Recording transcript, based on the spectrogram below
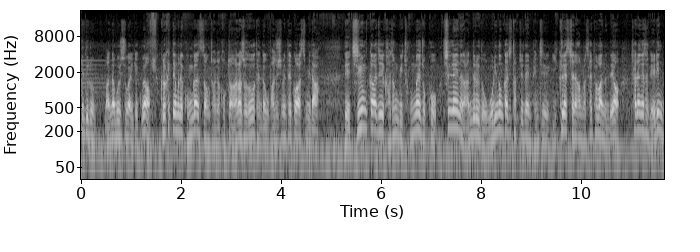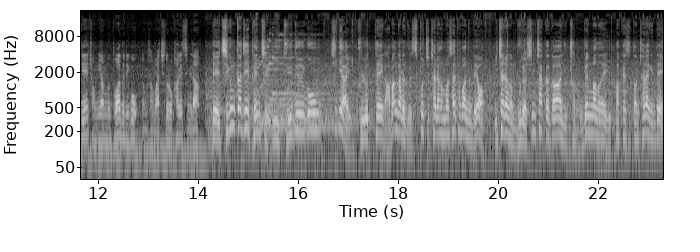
헤드룸 만나볼 수가 있겠고요. 그렇기 때문에 공간성 전혀 걱정 안 하셔도 된다고 봐주시면 될 것 같습니다. 네, 지금까지 가성비 정말 좋고 실내에는 안드로이드 올인원까지 탑재된 벤츠 E클래스 차량 한번 살펴봤는데요. 차량에서 내린 뒤에 정리 한번 도와드리고 영상 마치도록 하겠습니다. 네, 지금까지 벤츠 E220 CDI 블루텍 아방가르드 스포츠 차량 한번 살펴봤는데요. 이 차량은 무려 신차가가 6,500만 원에 육박했었던 차량인데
